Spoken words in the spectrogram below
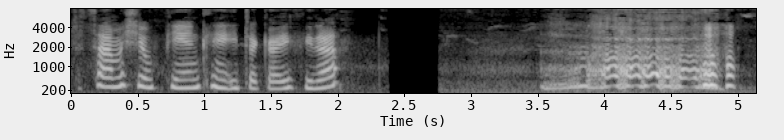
Wracamy się pięknie i czekaj chwilę.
